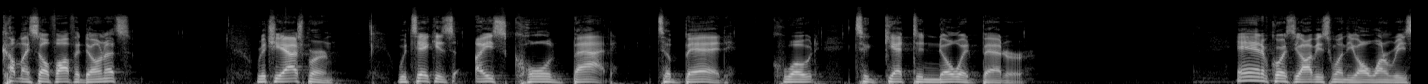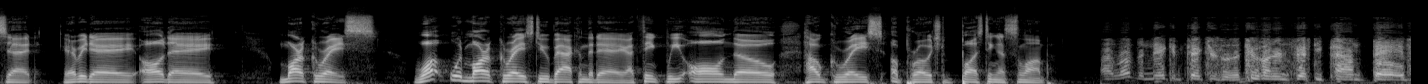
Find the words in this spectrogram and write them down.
Cut myself off at donuts. Richie Ashburn would take his ice cold bat to bed, quote, to get to know it better. And of course, the obvious one that you all want to reset every day, all day. Mark Grace. What would Mark Grace do back in the day? I think we all know how Grace approached busting a slump. I love the naked pictures of the 250 pound babes.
